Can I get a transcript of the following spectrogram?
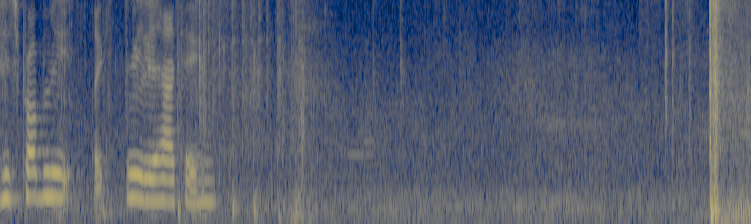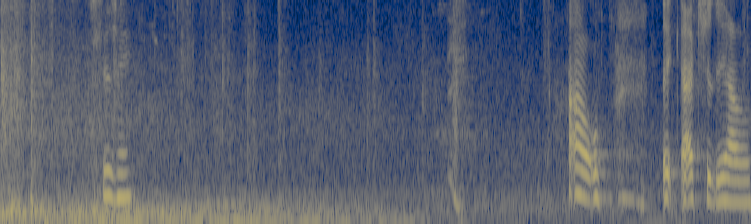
he's probably like really hacking. Excuse me. How? Like, actually, how?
